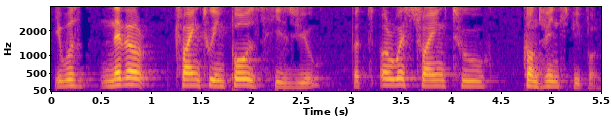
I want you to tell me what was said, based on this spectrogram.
he was never trying to impose his view, but always trying to convince people.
